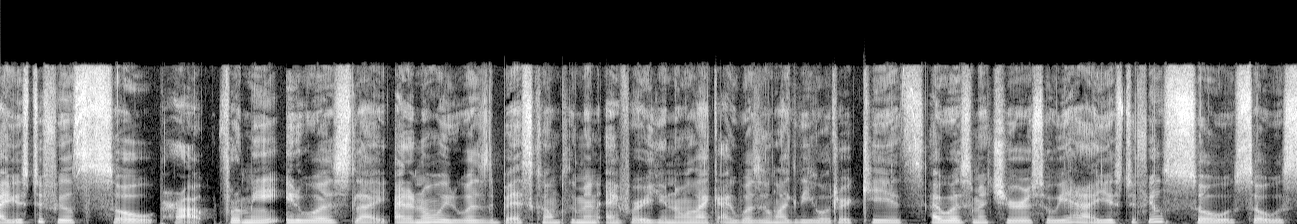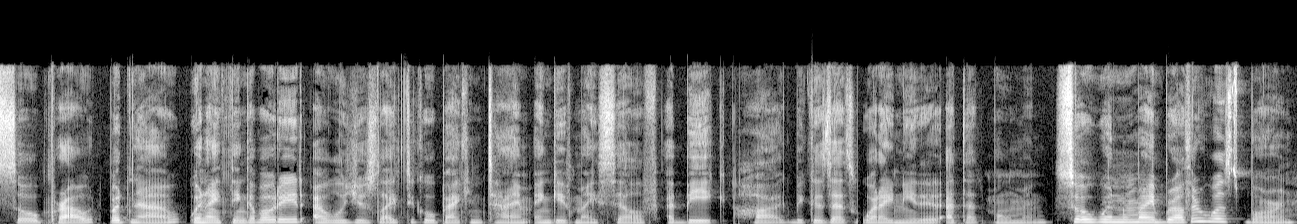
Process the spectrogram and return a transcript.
I used to feel so proud. For me, it was like, I don't know, it was the best compliment ever, you know, like I wasn't like the other kids. I was mature. So yeah, I used to feel so, so, so proud. But now, when I think about it, I will just like to go back in time and give myself a big hug because that's what I needed at that moment. So when my brother was born,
